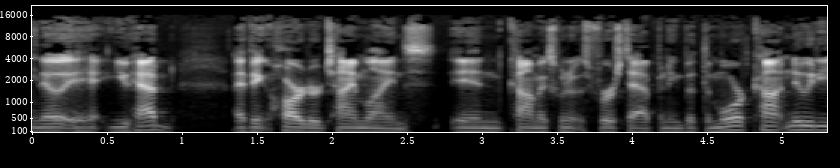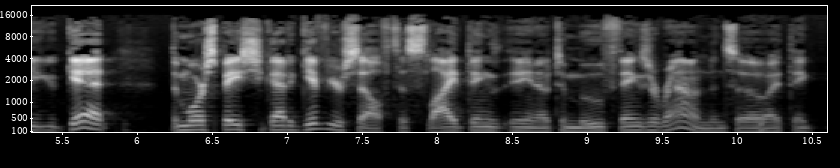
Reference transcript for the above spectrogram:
You know it, you had i think harder timelines in comics when it was first happening but the more continuity you get the more space you got to give yourself to slide things you know to move things around. And so i think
